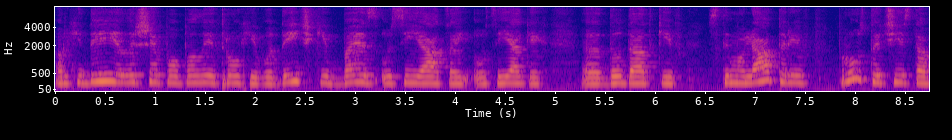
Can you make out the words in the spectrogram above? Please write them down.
Орхідеї лише попили трохи водички, без усіяких, усіяких е, додатків стимуляторів. Просто чиста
